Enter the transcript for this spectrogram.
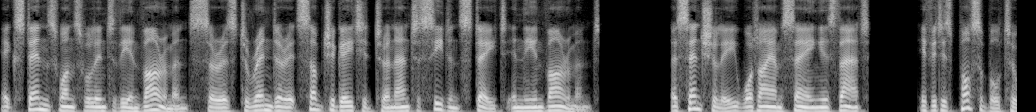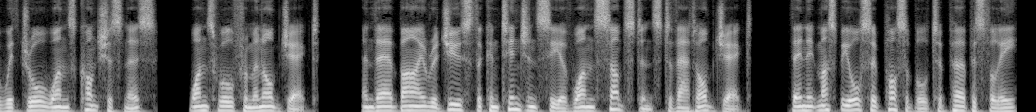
extends one's will into the environment so as to render it subjugated to an antecedent state in the environment. Essentially, what I am saying is that, if it is possible to withdraw one's consciousness, one's will from an object, and thereby reduce the contingency of one's substance to that object, then it must be also possible to purposefully,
